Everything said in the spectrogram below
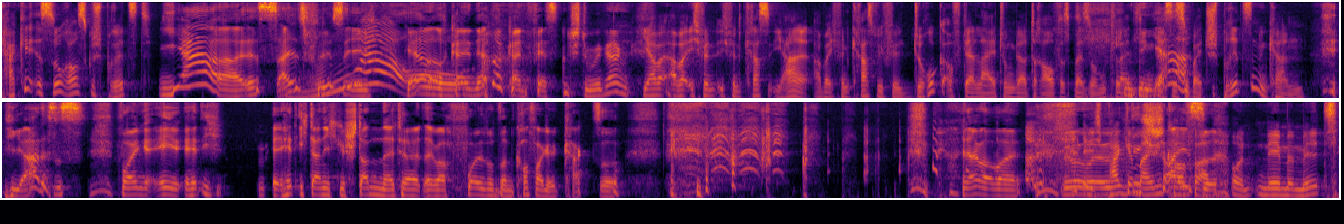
Kacke ist so rausgespritzt? Ja, das ist alles flüssig. Wow. Der hat doch keinen, der hat doch keinen festen Stuhlgang. Ja, aber, aber ich finde ich find krass, ja, aber ich finde krass, wie viel Druck auf der Leitung da drauf ist bei so einem kleinen Ding, dass Ja. es so weit spritzen kann. Ja, das ist vor allem, ey, hätte ich, hätte ich da nicht gestanden, hätte er halt einfach voll in unseren Koffer gekackt, so. Einfach mal. Ich packe meinen scheiße. Koffer und nehme mit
